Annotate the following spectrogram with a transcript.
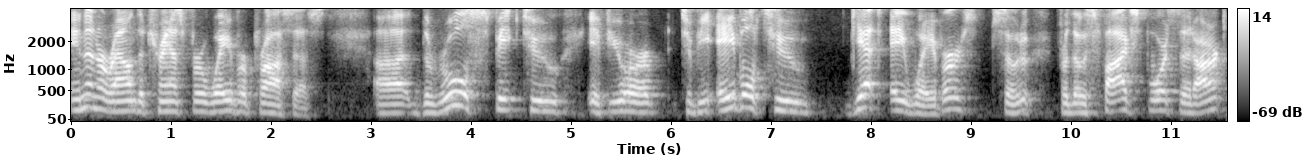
in and around the transfer waiver process. Uh, the rules speak to if you're to be able to get a waiver. So for those five sports that aren't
